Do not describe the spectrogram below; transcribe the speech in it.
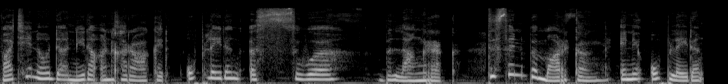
wat jy nou dan nie daaraan geraak het, opleiding is so belangrik. Tussen bemarking en die opleiding,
